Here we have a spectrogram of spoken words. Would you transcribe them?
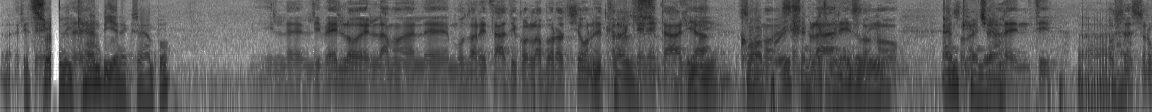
Uh, It certainly can be an example Il livello la- le modalità di collaborazione tra because the cooperation between Italy and Kenya, essere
